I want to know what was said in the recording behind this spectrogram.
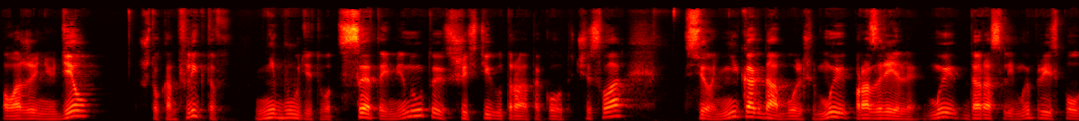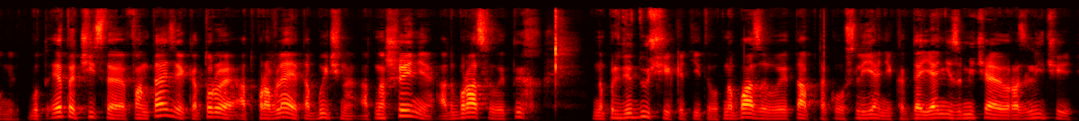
положению дел, что конфликтов не будет. Вот с этой минуты, с 6 утра такого-то числа, все, никогда больше. Мы прозрели, мы доросли, мы преисполнили. Вот это чистая фантазия, которая отправляет обычно отношения, отбрасывает их на предыдущие какие-то, вот на базовый этап такого слияния, когда я не замечаю различий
